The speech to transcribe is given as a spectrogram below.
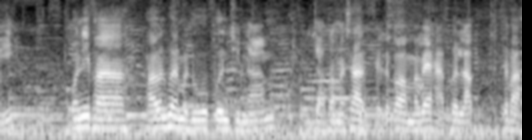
บีวันนี้พาพาเพื่อนๆมาดูปืนฉีดน้ำจากธรรมชาติเสร็จแล้วก็มาแวะหาเพื่อนรักใช่ป่ะ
